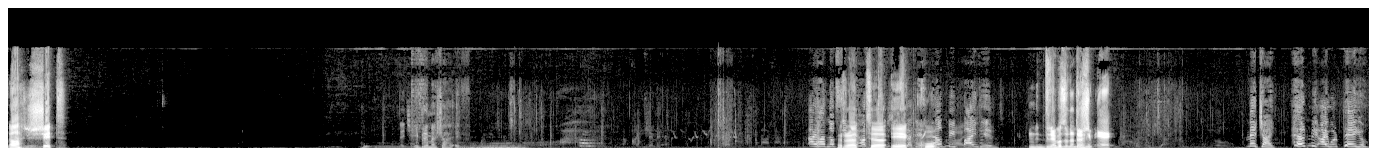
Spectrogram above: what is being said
Ah, husband since T, E, yesterday. Q. Help me find him. Treba se da držim E. Eh. Medjay, help me. I will pay you.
